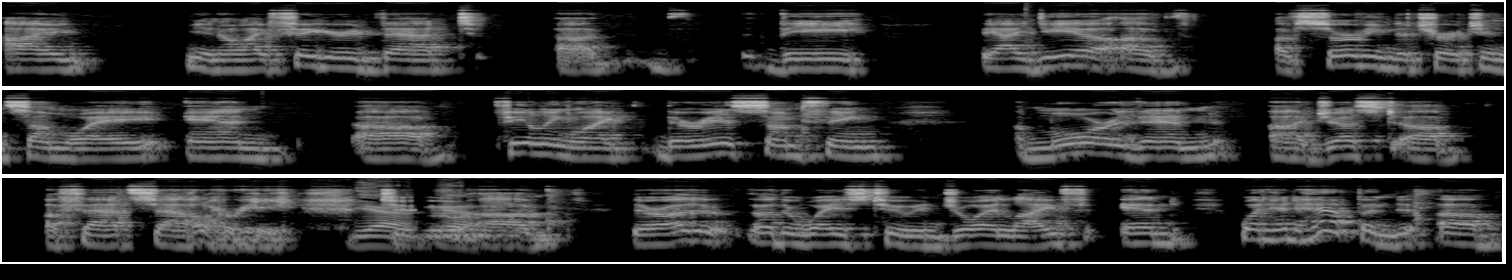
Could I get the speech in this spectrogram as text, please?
I, you know, I figured that uh, the the idea of of serving the church in some way and uh, feeling like there is something more than uh, just uh, a fat salary. Yeah, to, yeah. Um, there are other other ways to enjoy life. And what had happened uh,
